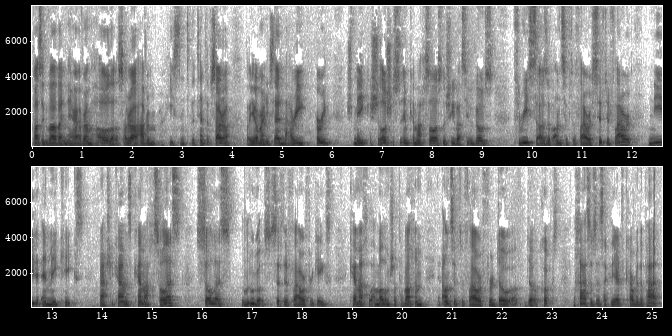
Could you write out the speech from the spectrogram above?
Pasuk Vav by Meher Avram Ha'ola Sarah. Avram hastened to the tent of Sarah. by Yomer and he said, Mahari, hurry, make shalosh sim kamachsos l'shivas yugos, three saws of unsifted flour, sifted flour, knead and make cakes. Rashi comments, kemach soles, soles l'ugos, sifted flour for cakes, kemach la'amalam shatabachim, and unsifted flour for dough of the dough of cooks, l'chasos as to cover the pot,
